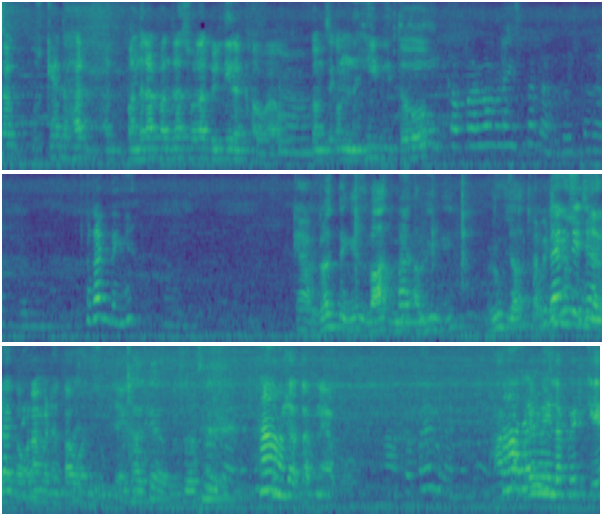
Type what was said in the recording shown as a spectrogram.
सब उसके तो हर पंद्रह पंद्रह सोलह बिल्ली रखा हुआ है हाँ। कम से कम नहीं भी तो रख देंगे। क्या? रख देंगे बाद में अभी नहीं रुक जाओ अभी रख है, दीजिए, कपड़ा में ढका हुआ है तो सूख जाएगा। के थोड़ा हाँ। सूख जाता है अपने आप को। हाँ हाँ, कपड़े में लपेट के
